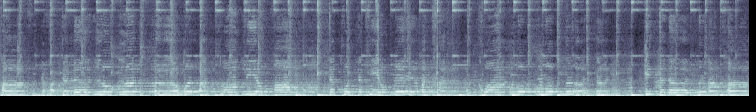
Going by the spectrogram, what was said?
ทางอยากจะเดินโลบลัดเออว่าตัดทางเลี้ยวทาง จะคนจะเที่ยวแน่มันขัด มันขวางงกงกเงินเงินคิดจะเดินตามทาง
